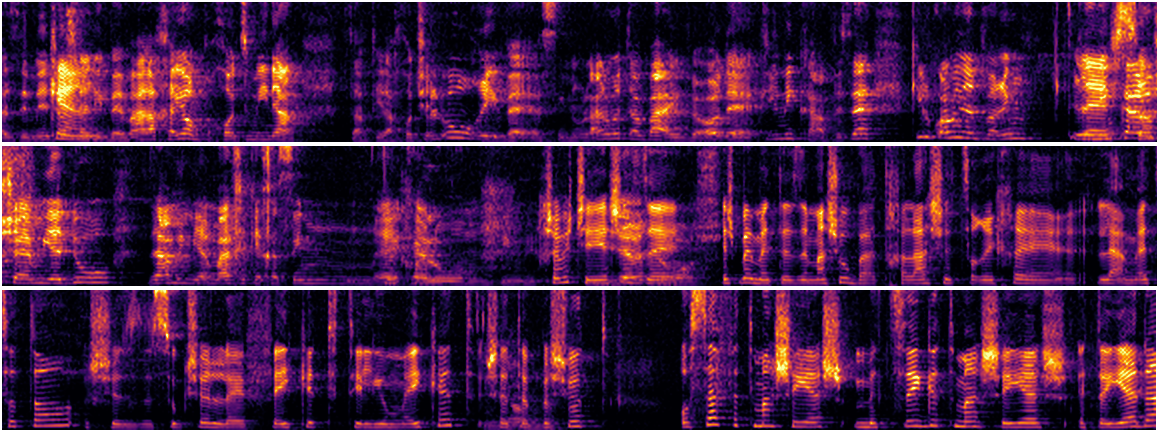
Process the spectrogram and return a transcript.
אז הם ידעו כן. שאני במהלך היום פחות זמינה. עזרתי לאחות של אורי, ועשינו לנו את הבית, ועוד אה, קליניקה, וזה, כאילו כל מיני דברים קטנים. כאלו שהם ידעו, זה היה מין מערכת יחסים אה, נכון. כאלו, עם אני חושבת שיש איזה. יש באמת איזה משהו בהתחלה שצריך אה, לאמץ אותו, שזה סוג של אה, fake it till you make it, שאתה. פשוט אוסף את מה שיש, מציג את מה שיש, את הידע,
